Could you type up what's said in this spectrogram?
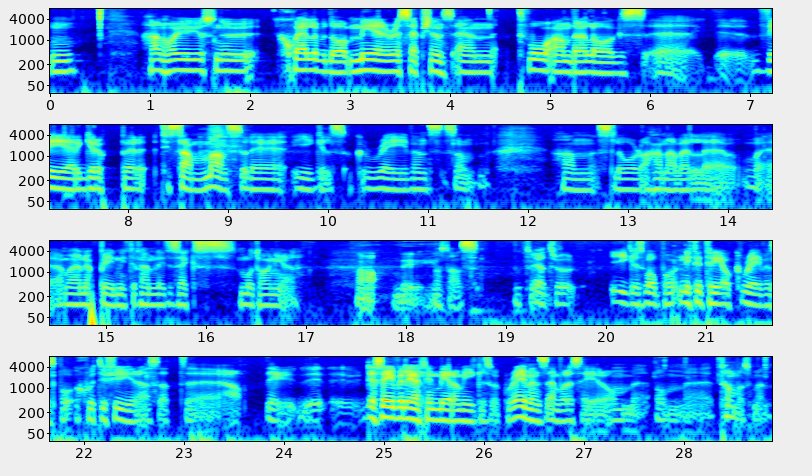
Mm. Han har ju just nu själv då mer receptions än två andra lags eh, eh VR-grupper tillsammans. Och det är Eagles och Ravens som han slår. Och han har väl, eh, vad är han uppe i? 95-96 mottagningar. Ja, det är någonstans. Otroligt. Jag tror Eagles var på 93 och Ravens på 74. Så att, eh, ja, det, det, säger väl egentligen mer om Eagles och Ravens än vad det säger om, om eh, Thomas. Men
